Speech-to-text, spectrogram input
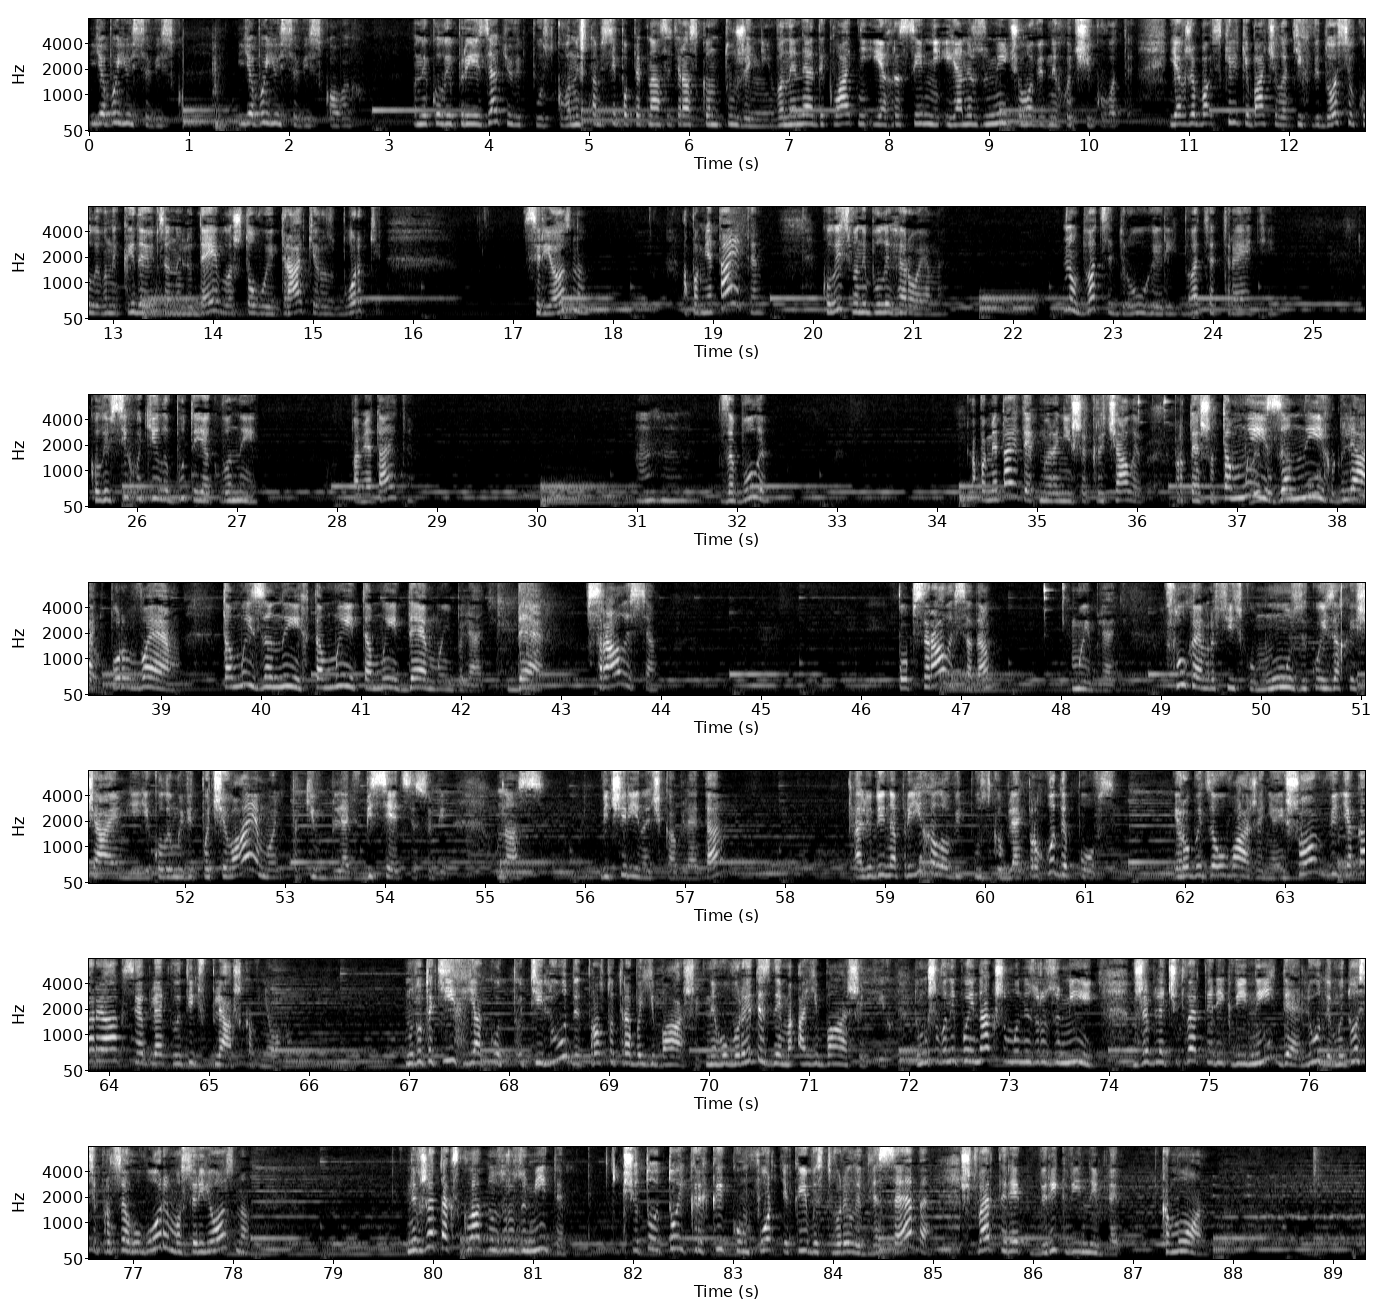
Я боюся військових. Я боюся військових. Вони коли приїздять у відпустку, вони ж там всі по 15 разів контужені. Вони неадекватні і агресивні, і я не розумію, чого від них очікувати. Я вже скільки бачила тих відосів, коли вони кидаються на людей, влаштовують драки, розборки. Серйозно? А пам'ятаєте, колись вони були героями? Ну, 22-й рік, 23-й. Коли всі хотіли бути як вони. Пам'ятаєте? Забули? А пам'ятаєте, як ми раніше кричали про те, що та ми Ми за них, блядь, порвем. Та ми за них, та ми, та ми, де ми, блядь? Де? Всралися? Пообсиралися, да? Ми, блядь. Слухаємо російську музику і захищаємо її, коли ми відпочиваємо, такі, блядь, в бісідці собі. У нас вечеріночка, блядь, да? А людина приїхала у відпустку, блядь, проходить повз і робить зауваження. І що? Від- Яка реакція, блядь, летить в пляшка в нього? Ну то таких, як от, от ті люди, просто треба їбашить. Не говорити з ними, а їбашить їх. Тому що вони по-інакшому не зрозуміють. Вже, блядь, четвертий рік війни йде. Люди, ми досі про це говоримо серйозно. Невже так складно зрозуміти, що той, той крихкий комфорт, який ви створили для себе, четвертий рік, рік війни, блядь, камон.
